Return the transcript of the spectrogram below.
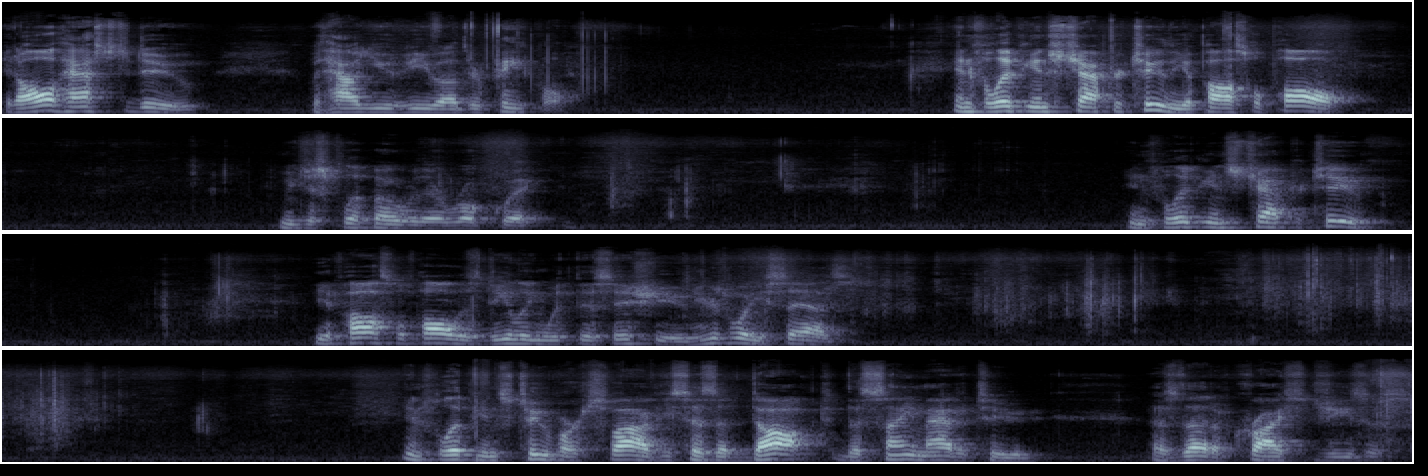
It all has to do with how you view other people. In Philippians chapter 2, the Apostle Paul, let me just flip over there real quick. In Philippians chapter 2, the Apostle Paul is dealing with this issue, and here's what he says. In Philippians 2, verse 5, he says, Adopt the same attitude as that of Christ Jesus,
